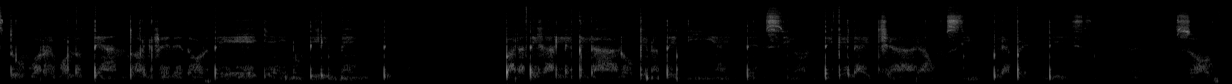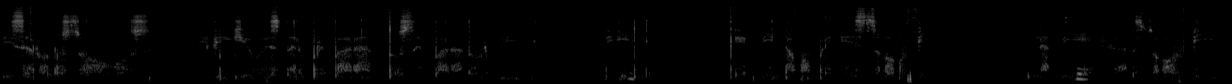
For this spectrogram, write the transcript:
estuvo revoloteando alrededor de ella inútilmente para dejarle claro que no tenía intención de que la echara un simple aprendiz. Sophie cerró los ojos y fingió estar preparándose para dormir. Dile que mi nombre es Sophie, la vieja Sophie,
